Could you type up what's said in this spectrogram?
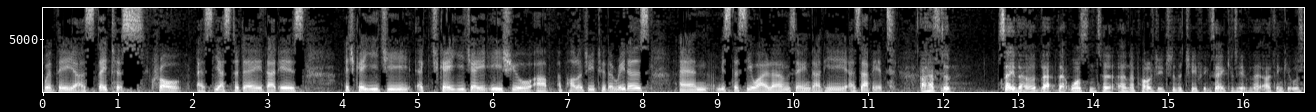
with the uh, status quo as yesterday. That is, HKEG, HKEJ issue uh, apology to the readers, and Mr. C.Y. Leung saying that he accepts it. I have to say, though, that that wasn't a, an apology to the chief executive. I think it was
